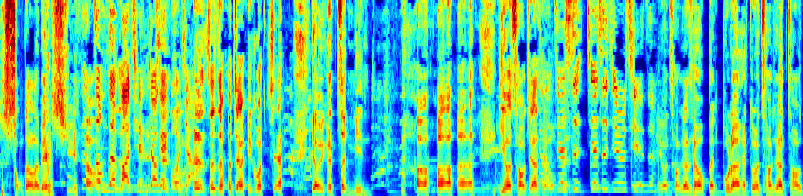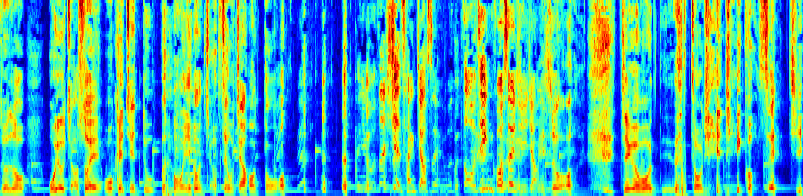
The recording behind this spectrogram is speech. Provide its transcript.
送到那边去，郑重的把钱交给国家，郑重的交给国家，要一个证明，以后吵架才有监视监视记录器的证明，以后吵架才有本，不然很多人吵架吵就是说我有缴税，我可以监督，我也有缴税，我缴好多。而且我在现场缴税，我走进国税局缴税。没错，结果我走进去国税局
